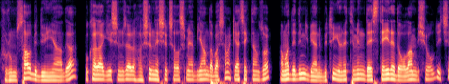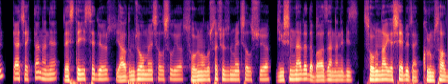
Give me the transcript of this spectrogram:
kurumsal bir dünyada bu kadar girişimcilerle haşır neşir çalışmaya bir anda başlamak gerçekten zor. Ama dediğim gibi yani bütün yönetimin desteğiyle de olan bir şey olduğu için gerçekten hani desteği hissediyoruz. Yardımcı olmaya çalışılıyor. Sorun olursa çözülmeye çalışıyor. Girişimlerde de bazen hani biz sorunlar yaşayabiliyoruz yani kurumsal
